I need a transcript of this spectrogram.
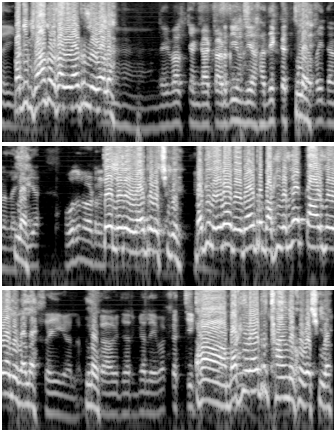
ਸਹੀ। ਬਾਕੀ ਪਛਾਣ ਤੋਂ ਦਿਖਾ ਦੇ ਡਾਕਟਰ ਲੈ ਲੈ ਹੂੰ ਨਹੀਂ ਬਸ ਚੰਗਾ ਕੱਢਦੀ ਹੁੰਦੀ ਆ ਹਜੇ ਕੱਚੀ ਆ ਲੈ। ਬਈ ਦਿਨ ਲੈਂਦੀ ਆ। ਉਹਦੋਂ ਆਰਡਰ ਢੇਲੇ ਦੇ ਡਾਕਟਰ ਬੱਚੀ ਦੇ। ਬਾਕੀ ਲੈਵਾ ਦੇ ਡਾਕਟਰ ਬਾਕੀ ਗੱਲ ਹੈ ਕਾਗਜ਼ ਦਾ ਲੈਵਾ ਲੈ। ਸਹੀ ਗੱਲ ਆ। ਕਾਗਜ਼ ਵਰਗਾ ਲੈਵਾ ਕੱਚੀ ਹਾਂ ਬਾਕੀ ਡਾਕਟਰ ਥਾਣ ਦੇਖੋ ਬੱਚੀ ਹੂੰ,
